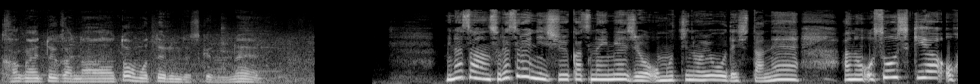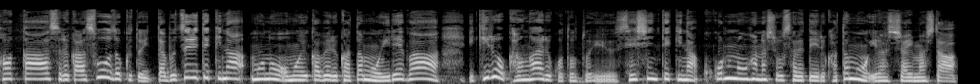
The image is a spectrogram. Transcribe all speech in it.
考えというかなと思ってるんですけどね。皆さんそれぞれに就活のイメージをお持ちのようでしたね。あの、お葬式やお墓、それから相続といった物理的なものを思い浮かべる方もいれば、生きるを考えることという精神的な心のお話をされている方もいらっしゃいました。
